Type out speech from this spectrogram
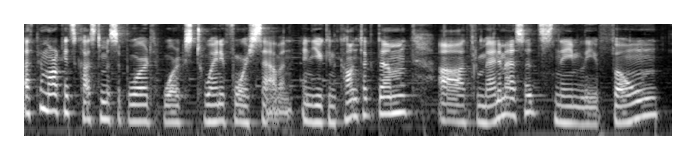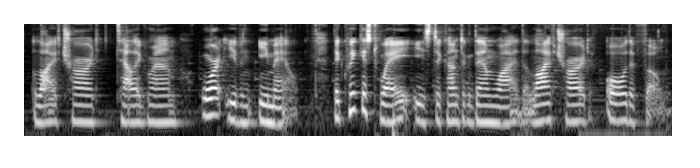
FP Markets customer support works 24 7 and you can contact them uh, through many methods, namely phone, live chat, telegram, or even email. The quickest way is to contact them via the live chat or the phone.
